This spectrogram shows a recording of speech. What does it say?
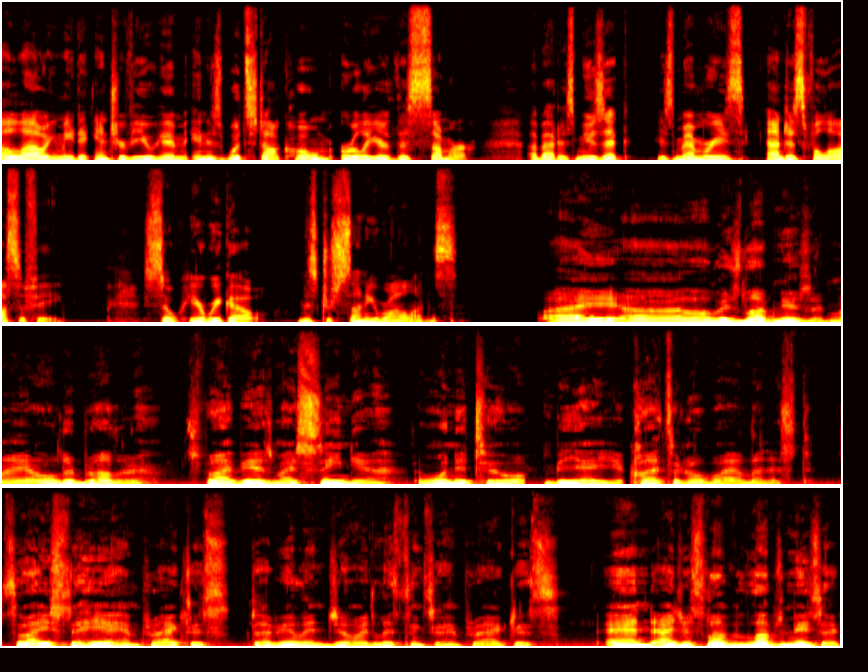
allowing me to interview him in his Woodstock home earlier this summer about his music, his memories, and his philosophy. So here we go, Mr. Sonny Rollins. I uh, always loved music. My older brother, is five years my senior, wanted to be a classical violinist. So I used to hear him practice. I really enjoyed listening to him practice. And I just loved, loved music.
